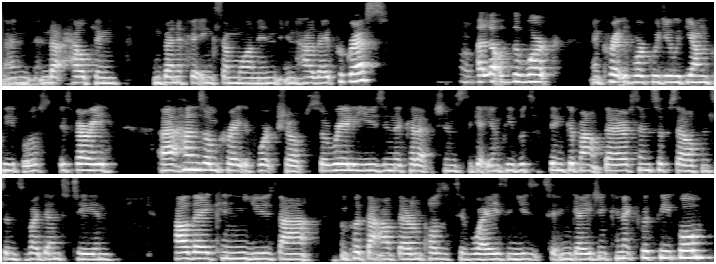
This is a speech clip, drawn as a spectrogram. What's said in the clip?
and, and that helping and benefiting someone in, in how they progress. A lot of the work and creative work we do with young people is, is very uh, hands-on creative workshops. So really using the collections to get young people to think about their sense of self and sense of identity and how they can use that and put that out there in positive ways and use it to engage and connect with people.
